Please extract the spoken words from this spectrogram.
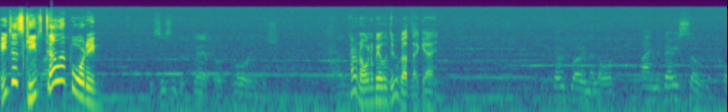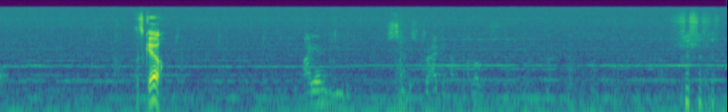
He just keeps teleporting. This isn't a death or glory mission. I don't know what I'm gonna be able to do about that guy. Don't worry, my lord. I'm the very soul of court. Let's go. I envy you to see this dragon up close.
